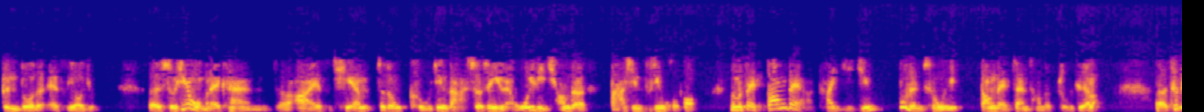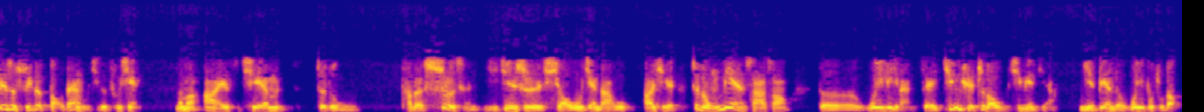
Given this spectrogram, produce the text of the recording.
更多的 S-19。呃，首先我们来看呃 RS-7M 这种口径大、射程远、威力强的大型自行火炮，那么在当代啊，它已经不能成为当代战场的主角了。呃，特别是随着导弹武器的出现，那么 RS-7M 这种。它的射程已经是小巫见大巫，而且这种面杀伤的威力呢，在精确制导武器面前啊，也变得微不足道。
